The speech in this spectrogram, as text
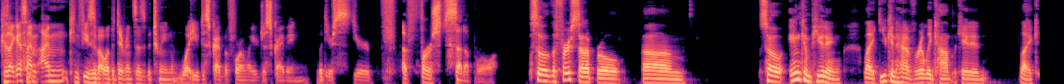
because i guess i'm i'm confused about what the difference is between what you described before and what you're describing with your your f- a first setup role. So the first setup role um so in computing like you can have really complicated like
